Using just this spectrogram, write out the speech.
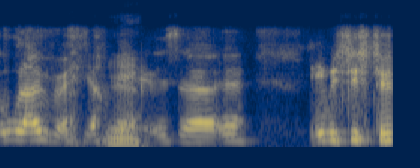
all over it. I mean, Yeah. it was uh, yeah. It was just too,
